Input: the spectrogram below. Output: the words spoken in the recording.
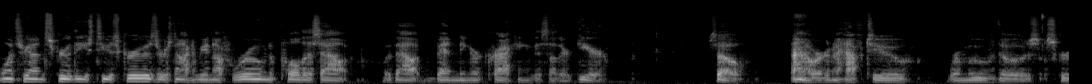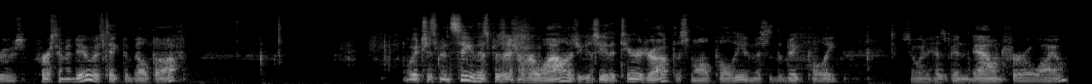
Once we unscrew these two screws, there's not going to be enough room to pull this out without bending or cracking this other gear. So we're going to have to remove those screws. First thing to do is take the belt off which has been sitting in this position for a while. As you can see, the teardrop, the small pulley, and this is the big pulley. So it has been down for a while.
